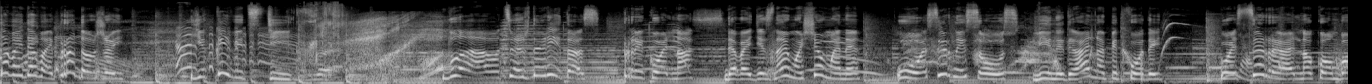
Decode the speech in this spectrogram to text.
Давай, давай, продовжуй. Який відстій. Вау, це ж Дорітос! Прикольно. Давай дізнаємося, що в мене. О, сирний соус. Він ідеально підходить. Ось це реально комбо.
